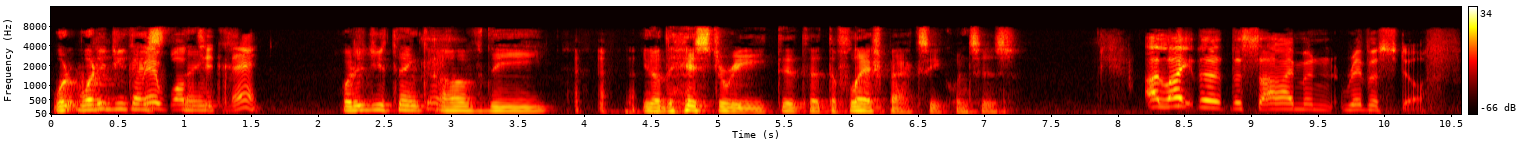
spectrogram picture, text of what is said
What what did you We're guys wanted think? men. What did you think of the you know the history, the, the the flashback sequences? I like the the Simon River stuff.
